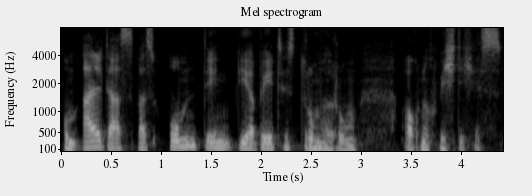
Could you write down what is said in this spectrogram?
um all das, was um den Diabetes drumherum auch noch wichtig ist.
